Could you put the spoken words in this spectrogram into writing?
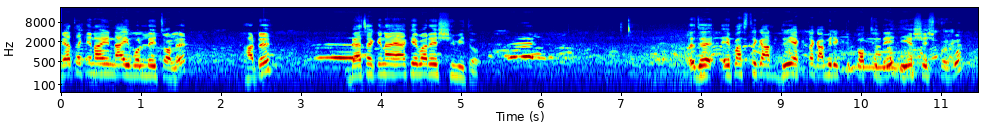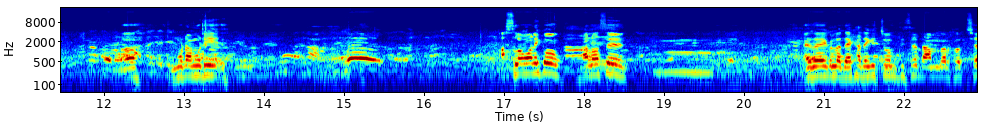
বেচা কেনাই নাই বললেই চলে হাটে। বেচা কেনা একেবারে সীমিত। যে এই পাশ থেকে আর দুই একটা গাভীর একটু তথ্য দিই, দিয়ে শেষ করব। মোটামুটি আসসালামু আলাইকুম, ভালো আছেন? এগুলো দেখা দেখি চলতেছে, দাম দর হচ্ছে।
